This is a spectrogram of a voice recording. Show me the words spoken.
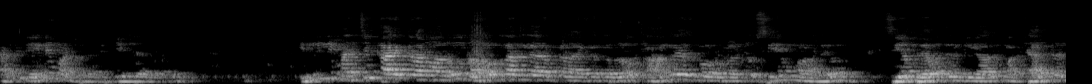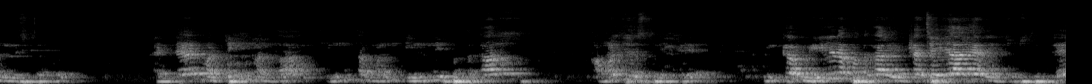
కానీ నేనేమంటున్నాను కేటీఆర్ గారు. ఇన్ని మంచి కార్యక్రమాలు రాహుల్ గాంధీ గారి యొక్క నాయకత్వంలో కాంగ్రెస్ గవర్నమెంట్ సీఎం మా రేవంత్ సీఎం రేవంత్ రెడ్డి గారు మా క్యాబినెట్ మినిస్టర్ ఎంటైర్ మా టీం అంతా ఇంత మంది ఇన్ని పథకాలు అమలు చేస్తుంటే ఇంకా మిగిలిన పథకాలు ఎట్లా చేయాలి అని చూస్తుంటే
